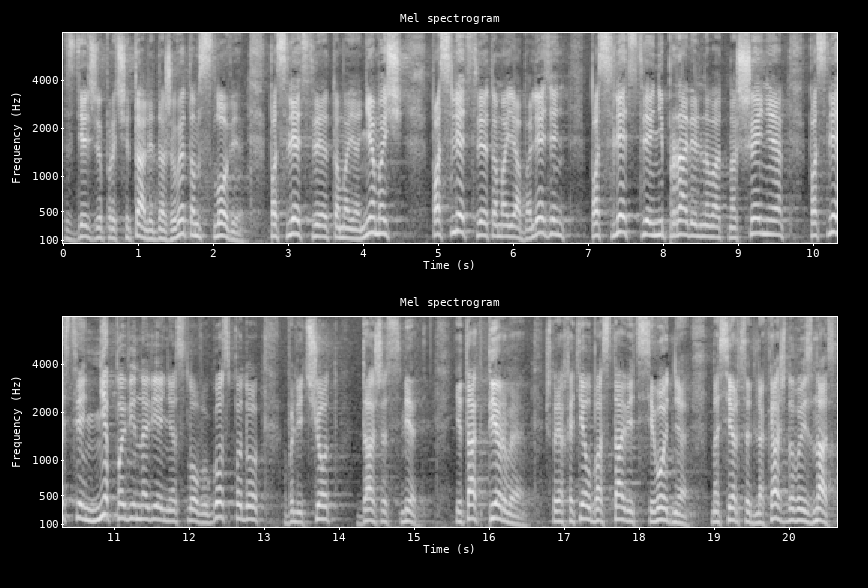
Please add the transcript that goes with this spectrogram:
здесь же прочитали, даже в этом слове. Последствия – это моя немощь, Последствия – это моя болезнь, последствия неправильного отношения, последствия неповиновения Слову Господу влечет даже смерть. Итак, первое, что я хотел бы оставить сегодня на сердце для каждого из нас,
